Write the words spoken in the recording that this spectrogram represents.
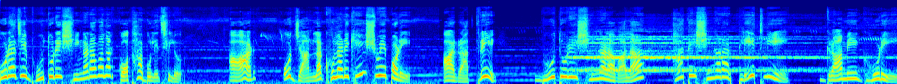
ওরা যে ভুতুরে সিঙ্গারাওয়ালার কথা বলেছিল। আর ও জানলা খোলা রেখেই শুয়ে পড়ে। আর রাত্রে ভুতুরে সিঙ্গারাওয়ালা হাতে সিঙ্গারার প্লেট নিয়ে গ্রামে ঘোরে।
